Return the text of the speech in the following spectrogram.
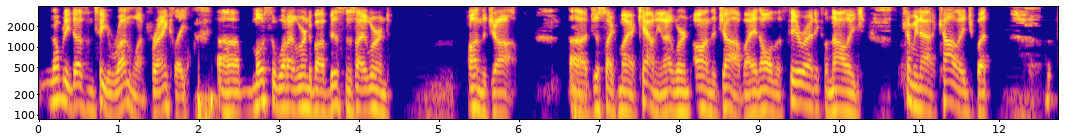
nobody does until you run one, frankly. Uh, most of what I learned about business, I learned on the job. Uh, just like my accounting, I learned on the job. I had all the theoretical knowledge coming out of college, but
